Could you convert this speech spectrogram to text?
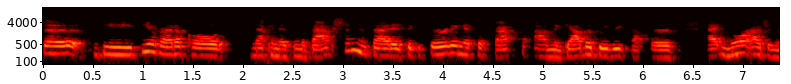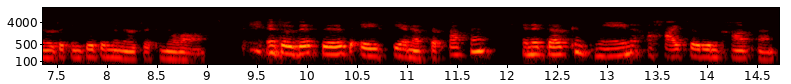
The, the theoretical mechanism of action is that it's exerting its effects on the GABA B receptors at noradrenergic and dopaminergic neurons. And so this is a CNS depressant and it does contain a high sodium content.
